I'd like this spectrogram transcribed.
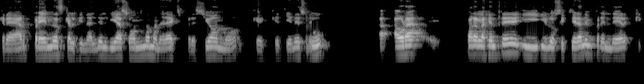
crear prendas que al final del día son una manera de expresión, ¿no? Que, que tienes tú. Ahora, para la gente y, los que quieran emprender, ¿qué,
